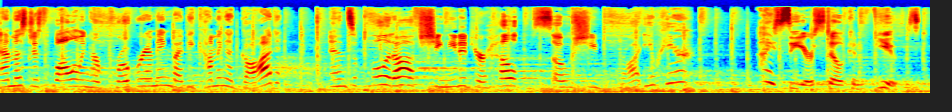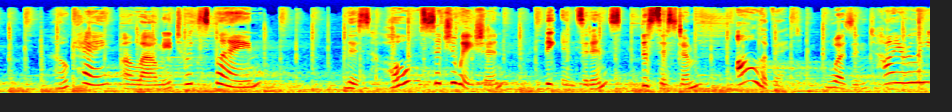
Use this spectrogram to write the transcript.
Emma's just following her programming by becoming a god? And to pull it off, she needed your help, so she brought you here? I see you're still confused. Okay, allow me to explain. This whole situation, the incidents, the system, all of it, was entirely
